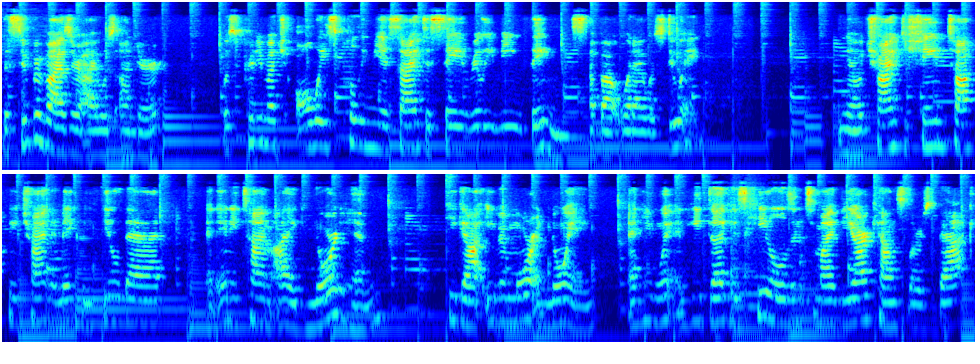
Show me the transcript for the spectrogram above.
the supervisor I was under was pretty much always pulling me aside to say really mean things about what I was doing. You know, trying to shame talk me, trying to make me feel bad. And anytime I ignored him, he got even more annoying and he went and he dug his heels into my VR counselor's back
